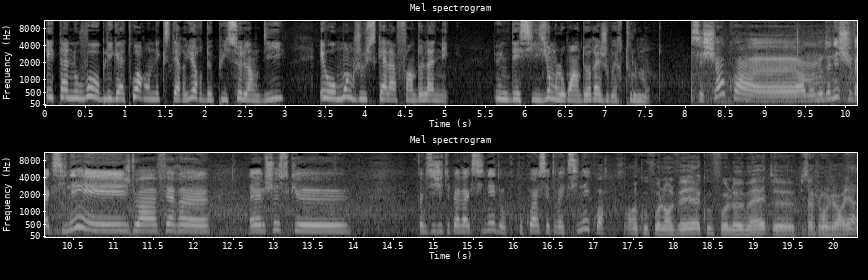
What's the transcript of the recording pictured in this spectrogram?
est à nouveau obligatoire en extérieur depuis ce lundi et au moins jusqu'à la fin de l'année. Une décision loin de réjouir tout le monde. C'est chiant quoi. Euh, à un moment donné, je suis vaccinée et je dois faire euh, la même chose que comme si j'étais pas vaccinée. Donc pourquoi s'être vaccinée quoi? Un coup faut l'enlever, un coup faut le mettre, euh, puis ça change rien.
